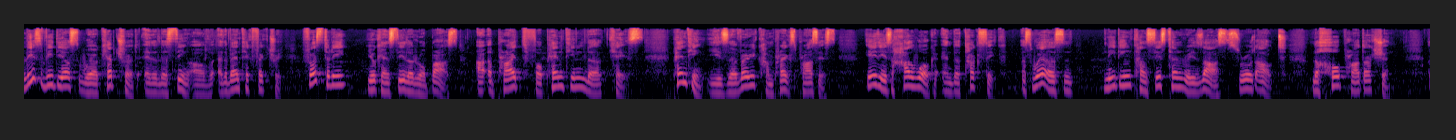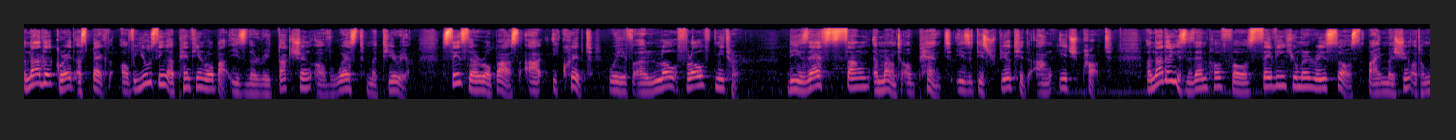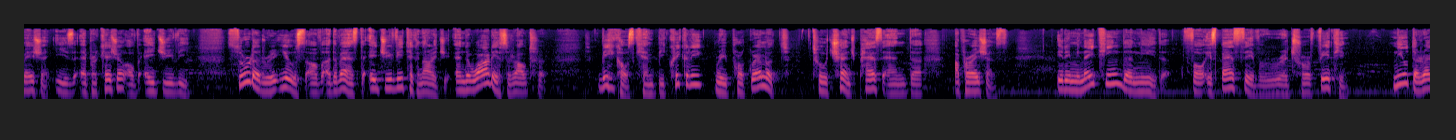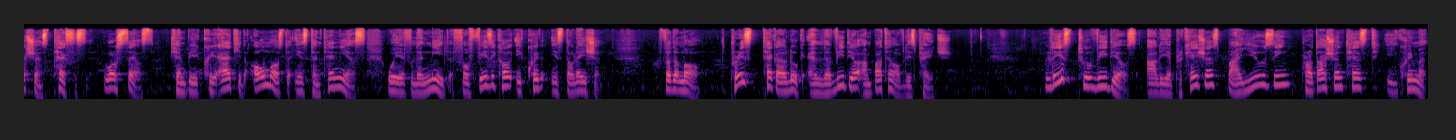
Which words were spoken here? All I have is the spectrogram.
These videos were captured at the scene of Advantech factory. Firstly, you can see the robots are applied for painting the case. Painting is a very complex process. It is hard work and toxic as well as needing consistent results throughout the whole production. Another great aspect of using a painting robot is the reduction of waste material. Since the robots are equipped with a low flow meter, the exact sum amount of paint is distributed on each part. Another example for saving human resource by machine automation is application of AGV. Through the use of advanced AGV technology and wireless router, vehicles can be quickly reprogrammed to change paths and uh, operations, eliminating the need for expensive retrofitting. New directions, texts, work cells can be created almost instantaneous with the need for physical equipment installation. Furthermore, Please take a look at the video on bottom of this page. These two videos are the applications by using production test equipment,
